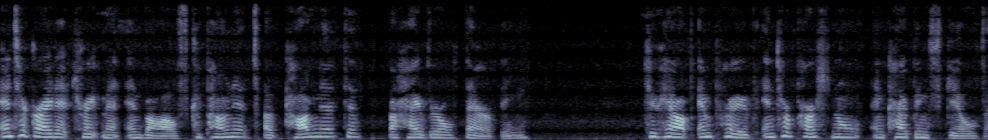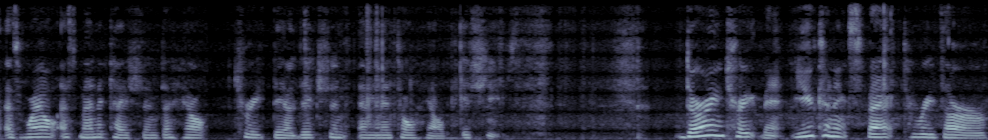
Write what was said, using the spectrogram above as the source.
Integrated treatment involves components of cognitive behavioral therapy to help improve interpersonal and coping skills, as well as medication to help treat the addiction and mental health issues. During treatment, you can expect to reserve,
